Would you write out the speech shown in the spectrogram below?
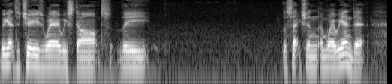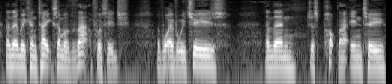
we get to choose where we start the the section and where we end it. And then we can take some of that footage of whatever we choose and then just pop that into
